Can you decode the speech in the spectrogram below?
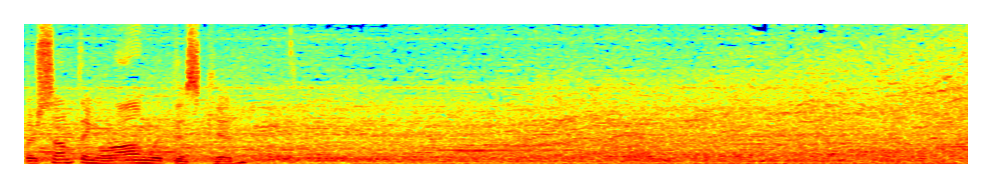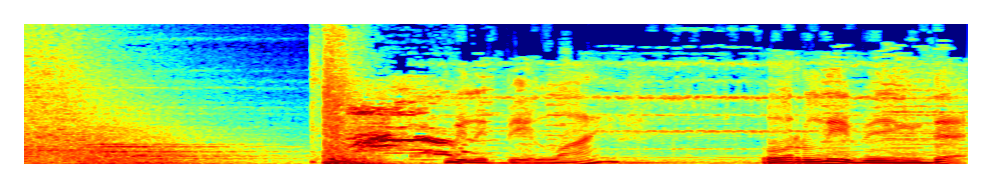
There's something wrong with this kid. Will it be life or living death?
